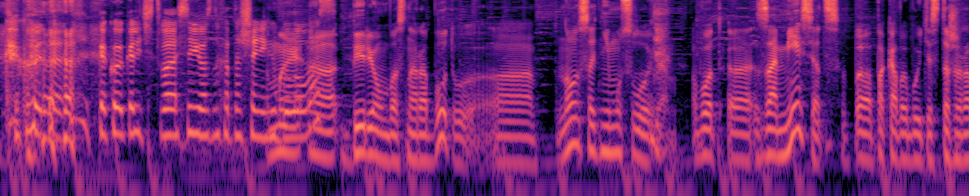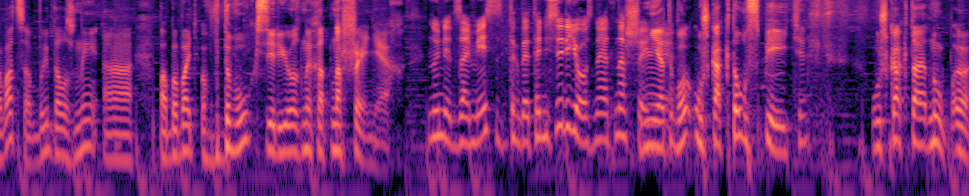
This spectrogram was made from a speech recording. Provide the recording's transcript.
Какое-то, какое количество серьезных отношений Мы было у вас? э, берем вас на работу, э, но с одним условием. Вот э, за месяц, пока вы будете стажироваться, вы должны побывать в двух серьезных отношениях. Ну нет, за месяц тогда это не серьезные отношения. Нет, уж как-то успейте. Уж как-то, ну, э,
